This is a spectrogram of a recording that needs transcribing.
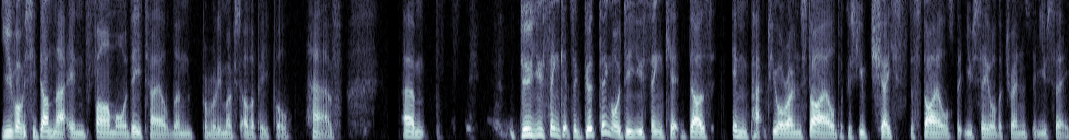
You've obviously done that in far more detail than probably most other people have. Um, do you think it's a good thing, or do you think it does impact your own style because you chase the styles that you see or the trends that you see?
